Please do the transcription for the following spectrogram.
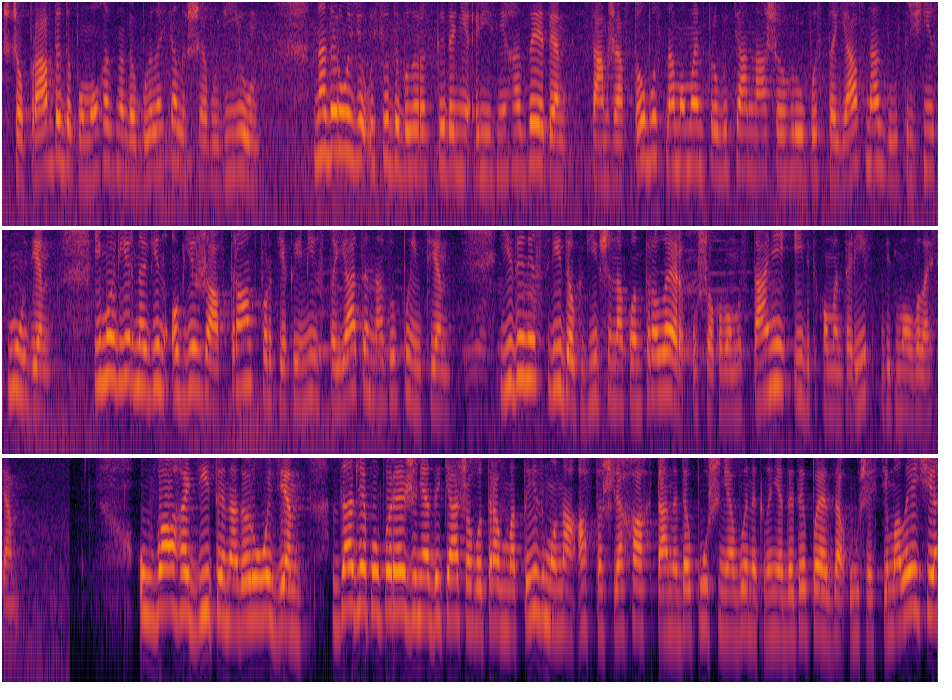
Щоправда, допомога знадобилася лише водію. На дорозі усюди були розкидані різні газети. Сам же автобус на момент прибуття нашої групи стояв на зустрічній смузі. Ймовірно, він об'їжджав транспорт, який міг стояти на зупинці. Єдиний свідок, дівчина-контролер у шоковому стані і від коментарів відмовилася. Увага, діти на дорозі! Задля попередження дитячого травматизму на автошляхах та недопущення виникнення ДТП за участі малечі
